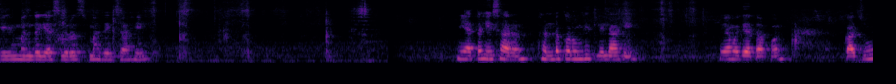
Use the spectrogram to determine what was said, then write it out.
हे मंद गॅसवरच भाजायचं आहे. मी आता हे सारण थंड करून घेतलेलं आहे. यामध्ये आता आपण काजू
